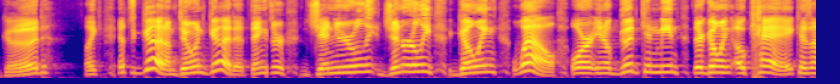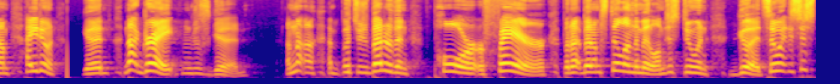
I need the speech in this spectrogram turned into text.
Good. Like it's good. I'm doing good. Uh, things are generally generally going well. Or you know, good can mean they're going okay because I'm. How you doing? Good. Not great. I'm just good. I'm not, uh, which is better than poor or fair, but, I, but I'm still in the middle. I'm just doing good. So it's just,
